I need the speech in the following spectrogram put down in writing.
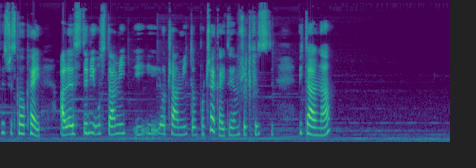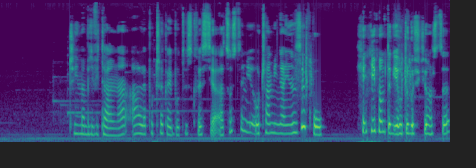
To jest wszystko ok, ale z tymi ustami i, i oczami to poczekaj, to ja muszę, to jest witalna. Czyli ma być witalna, ale poczekaj, bo to jest kwestia. A co z tymi oczami na języku? Ja nie mam takiego czegoś w książce.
